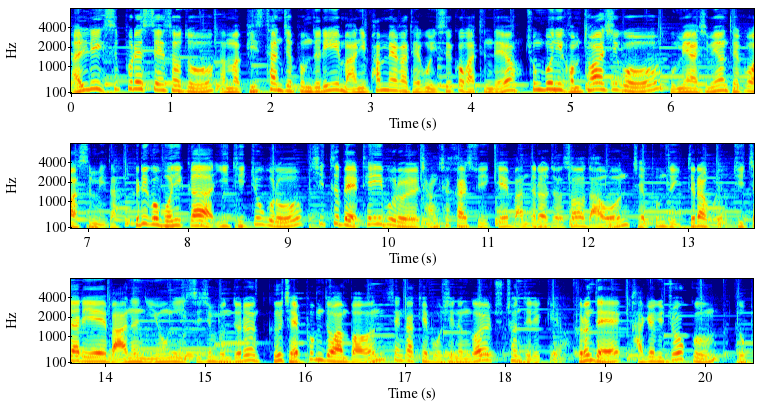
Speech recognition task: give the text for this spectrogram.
알리익스프레스에서도 아마 비슷한 제품들이 많이 판매가 되고 있을 것 같은데요. 충분히 검토하시고 구매하시면 될 것 같습니다. 그리고 보니까 이 뒤쪽으로 시트백 테이블을 장착할 수 있게 만들어져서 나온 제품도 있더라고요. 뒷자리에 많은 이용이 있으신 분들은 그 제품도 한번 생각해 보시는 걸 추천드릴게요. 그런데 가격이 조금 높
